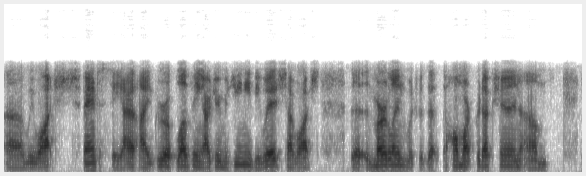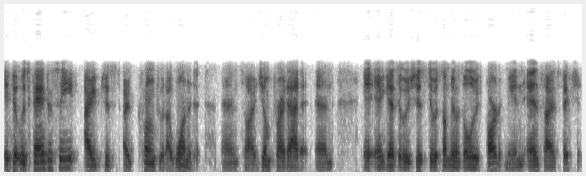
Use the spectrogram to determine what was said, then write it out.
Uh, we watched fantasy. I, I grew up loving I Dream of Jeannie, Bewitched. I watched the Merlin, which was the, the Hallmark production. Um, if it was fantasy, I just I clung to it. I wanted it, and so I jumped right at it. And it, I guess it was just it was something that was always part of me, and, and science fiction.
